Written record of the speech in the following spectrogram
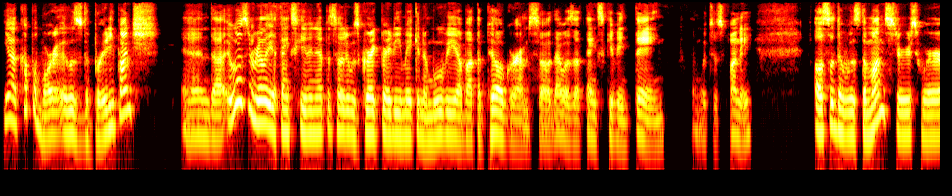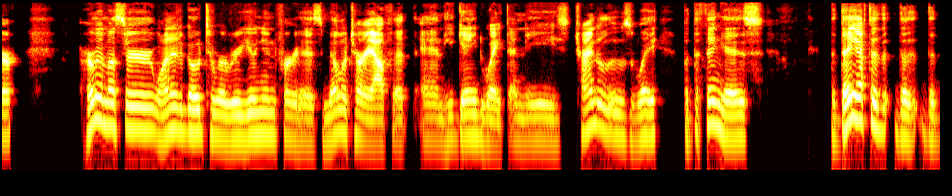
yeah, a couple more. It was the Brady Bunch, and uh, it wasn't really a Thanksgiving episode. It was Greg Brady making a movie about the Pilgrims, so that was a Thanksgiving thing, which is funny. Also, there was the Munsters, where Herman Munster wanted to go to a reunion for his military outfit, and he gained weight, and he's trying to lose weight. But the thing is, the day after the the the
